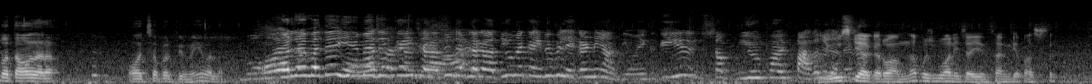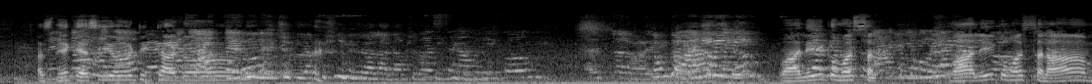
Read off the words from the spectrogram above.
बताओ जरा। वो अच्छा परफ्यूम है ये वाला। और जब पता है ये मैं जब कहीं जाती हूँ जब लगाती हूँ मैं कहीं पे भी लेकर नहीं आती हूँ क्योंकि ये सब पागल यूज़ किया करो हम ना खुशबू आनी चाहिए इंसान के पास से। असनिया कैसी हो? ठीक ठाक हो। वालेकुम वालेकुम अस्सलाम।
